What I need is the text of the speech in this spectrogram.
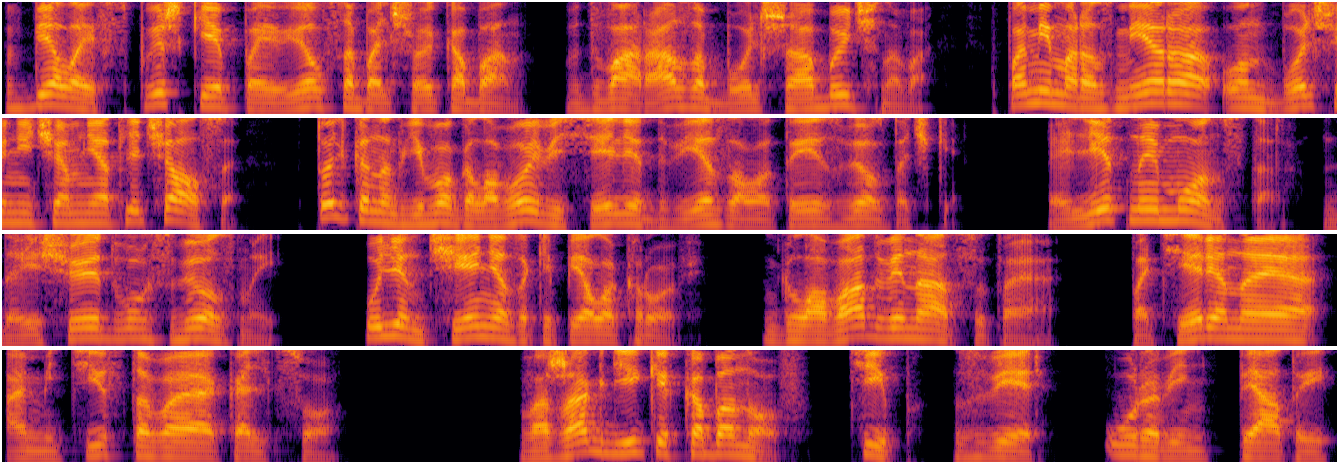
в белой вспышке появился большой кабан, в два раза больше обычного. Помимо размера он больше ничем не отличался, только над его головой висели две золотые звездочки. Элитный монстр, да еще и двухзвездный. У Линченя закипела кровь. Глава 12. Потерянное аметистовое кольцо. Вожак диких кабанов. Тип – зверь. Уровень 5,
